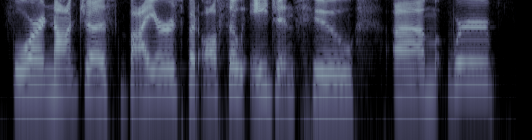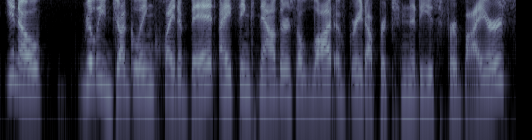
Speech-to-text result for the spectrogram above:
for not just buyers, but also agents who um, were, you know, really juggling quite a bit. I think now there's a lot of great opportunities for buyers.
